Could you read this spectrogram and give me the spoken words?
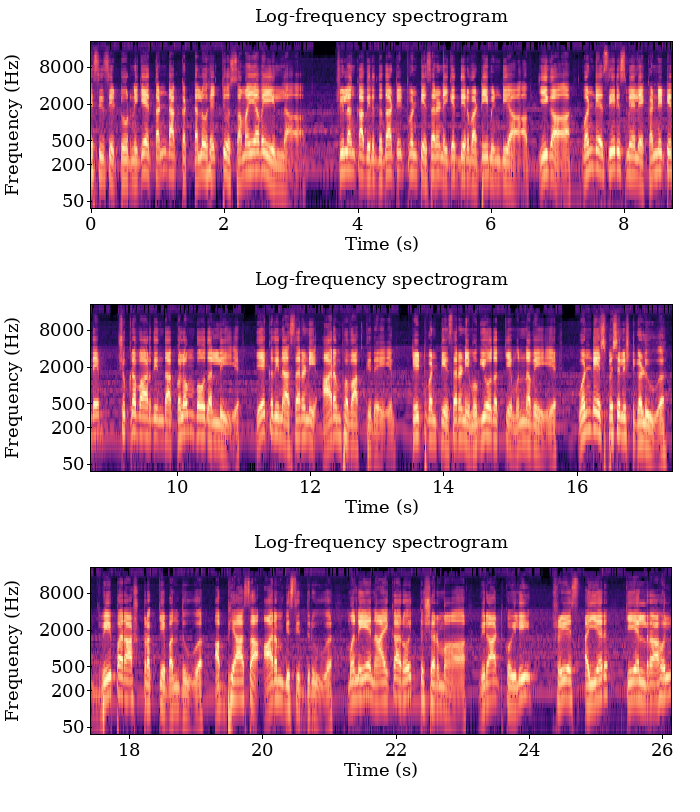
ಐಸಿಸಿ ಟೂರ್ನಿಗೆ ತಂಡ ಕಟ್ಟಲು ಹೆಚ್ಚು ಸಮಯವೇ ಇಲ್ಲ. ಶ್ರೀಲಂಕಾ ವಿರುದ್ಧದ ಟಿ ಟ್ವೆಂಟಿ ಸರಣಿ ಗೆದ್ದಿರುವ ಟೀಂ ಇಂಡಿಯಾ ಈಗ ಒನ್ ಡೇ ಸೀರೀಸ್ ಮೇಲೆ ಕಣ್ಣಿಟ್ಟಿದೆ. ಶುಕ್ರವಾರದಿಂದ ಕೊಲಂಬೋದಲ್ಲಿ ಏಕದಿನ ಸರಣಿ ಆರಂಭವಾಗ್ತಿದೆ. ಟಿ ಟ್ವೆಂಟಿ ಸರಣಿ ಮುಗಿಯೋದಕ್ಕೆ ಮುನ್ನವೇ ಒನ್ ಡೇ ಸ್ಪೆಷಲಿಸ್ಟ್ಗಳು ದ್ವೀಪ ರಾಷ್ಟ್ರಕ್ಕೆ ಬಂದು ಅಭ್ಯಾಸ ಆರಂಭಿಸಿದ್ರು. ಮನೆಯ ನಾಯಕ ರೋಹಿತ್ ಶರ್ಮಾ, ವಿರಾಟ್ ಕೊಹ್ಲಿ ಶ್ರೇಯಸ್ ಅಯ್ಯರ್, ಕೆಎಲ್ ರಾಹುಲ್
